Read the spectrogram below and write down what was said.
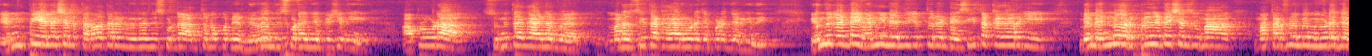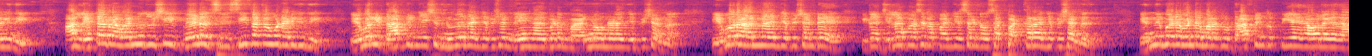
ఎంపీ ఎలక్షన్ల తర్వాత నిర్ణయం తీసుకుంటా అంతలోపు నేను నిర్ణయం తీసుకోవడం చెప్పేసి అప్పుడు కూడా సున్నితంగా ఆయన మన సీతక్క గారు కూడా చెప్పడం జరిగింది. ఎందుకంటే ఇవన్నీ నేను ఎందుకు చెప్తున్నానంటే సీతక్క గారికి మేము ఎన్నో రిప్రజెంటేషన్స్ మా మా తరఫున మేము ఇవ్వడం జరిగింది. ఆ లెటర్ అవన్నీ చూసి మేడం సీ- సీతక్క కూడా అడిగింది ఎవరి డ్రాఫ్టింగ్ చేసింది నువ్వేనా? అని చెప్పేసి నేను కాదు మేడం మా అన్న ఉన్నాడని చెప్పేసి అన్న. ఎవరు అన్న? అని చెప్పేసి అంటే ఇట్లా జిల్లా పరిషత్లో పనిచేస్తారంటే ఒకసారి పట్టుకరా అని చెప్పేసి అన్నది. ఎందుకు మేడం అంటే మనకు డ్రాఫ్టింగ్ పిఏ కావాలి కదా?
